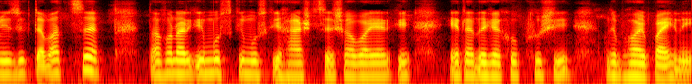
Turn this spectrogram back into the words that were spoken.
মিউজিকটা বাজছে, তখন আর কি মুস্কি মুস্কি হাসছে সবাই আর কি। এটা দেখে খুব খুশি যে ভয় পায়নি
